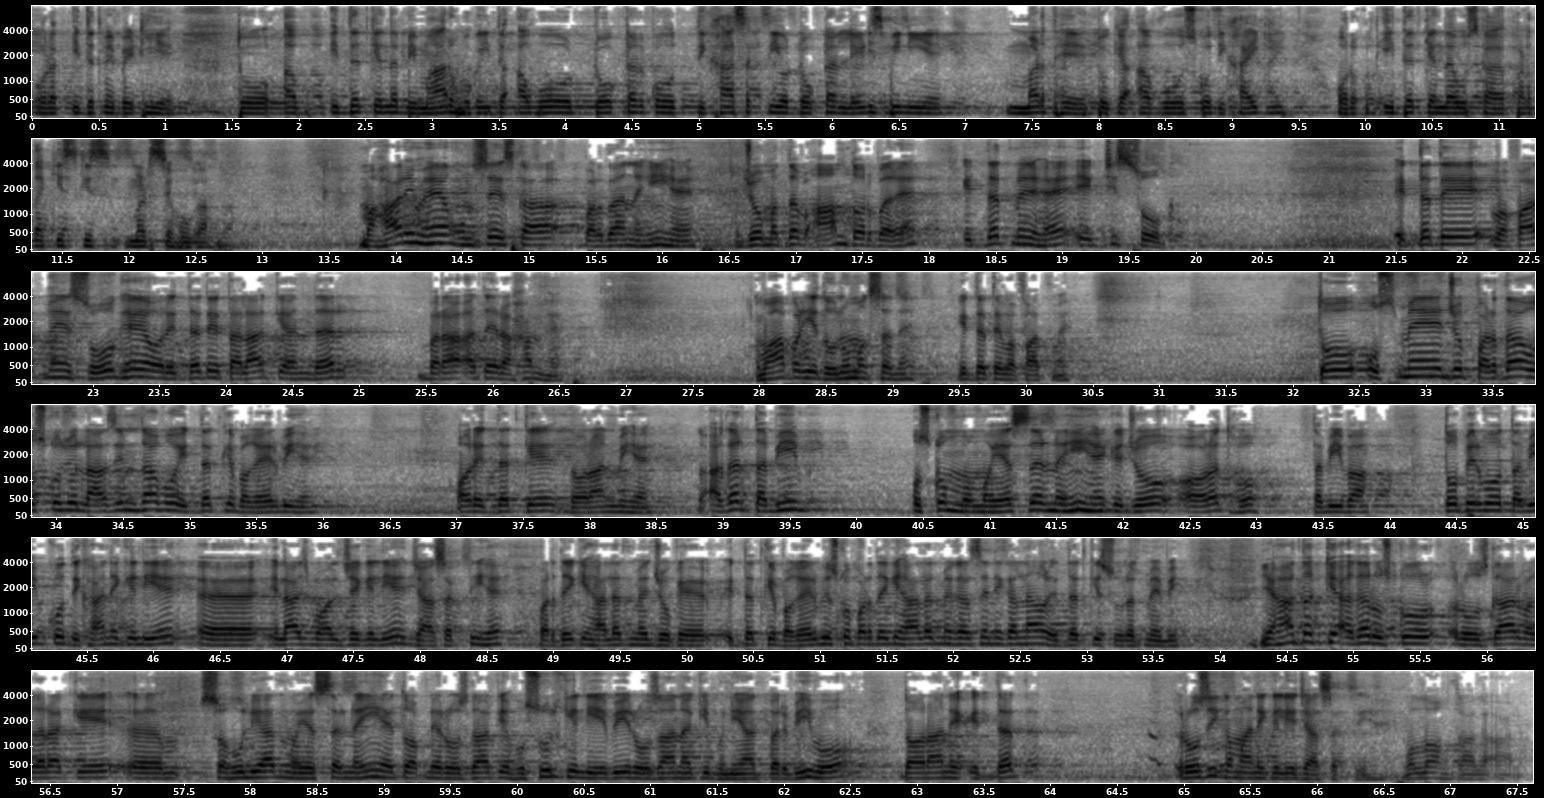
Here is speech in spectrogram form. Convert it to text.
عورت عدت میں بیٹھی ہے، تو اب عدت کے اندر بیمار ہو گئی، تو اب وہ ڈاکٹر کو دکھا سکتی ہے اور ڈاکٹر لیڈیز بھی نہیں ہے، مرد ہے، تو کیا اب وہ اس کو دکھائے گی؟ اور عدت کے اندر اس کا پردہ کس کس مرد سے ہوگا؟ محارم ہے ان سے اس کا پردہ نہیں ہے، جو مطلب عام طور پر ہے، عدت میں ہے ایک چیز سوگ۔ عدت وفات میں سوگ ہے اور عدت طلاق کے اندر براعت رحم ہے۔ وہاں پر یہ دونوں مقصد ہیں۔ عدت وفات میں۔ تو اس میں جو پردہ، اس کو جو لازم تھا، وہ عدت کے بغیر بھی ہے اور عدت کے دوران بھی ہے۔ تو اگر طبیب اس کو میسر نہیں ہے کہ جو عورت ہو، طبیبہ، تو پھر وہ طبیب کو دکھانے کے لیے علاج معالجے کے لیے جا سکتی ہے۔ پردے کی حالت میں جو کہ عدت کے بغیر بھی اس کو پردے کی حالت میں گھر سے نکلنا ہے اور عدت کی صورت میں بھی۔ یہاں تک کہ اگر اس کو روزگار وغیرہ کے سہولیات میسر نہیں ہے، تو اپنے روزگار کے حصول کے لیے بھی روزانہ کی بنیاد پر بھی وہ دوران عدت روزی کمانے کے لیے جا سکتی ہے۔ واللہ تعالی عالم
